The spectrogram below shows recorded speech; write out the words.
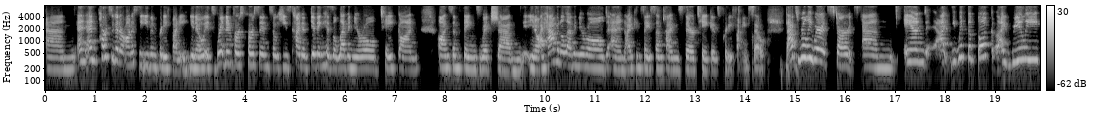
Um, and, and parts of it are honestly even pretty funny. You know, it's written in first person, so he's kind of giving his 11 year old take on, on some things, which, um, you know, I have an 11 year old and I can say sometimes their take is pretty funny. So that's really where it starts. Um, and I, with the book, I really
